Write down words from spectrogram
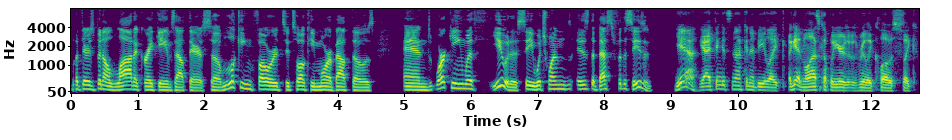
but there's been a lot of great games out there. So I'm looking forward to talking more about those and working with you to see which one is the best for the season. Yeah, yeah, I think it's not going to be like again. The last couple years, it was really close. Like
